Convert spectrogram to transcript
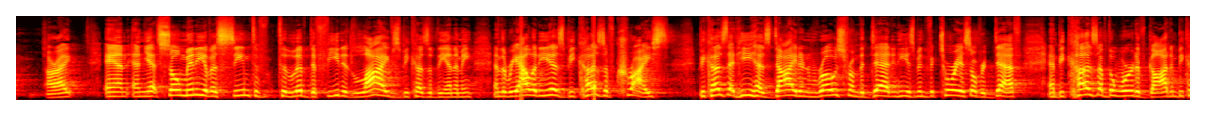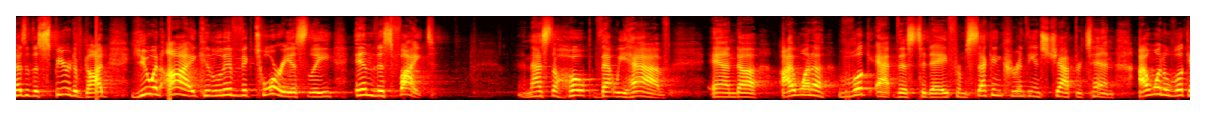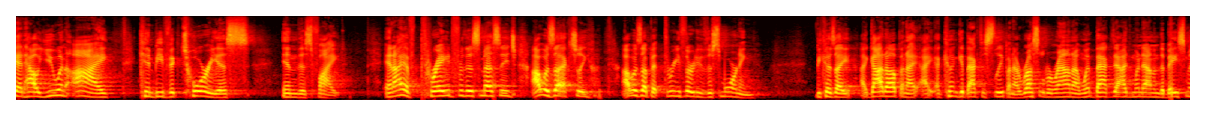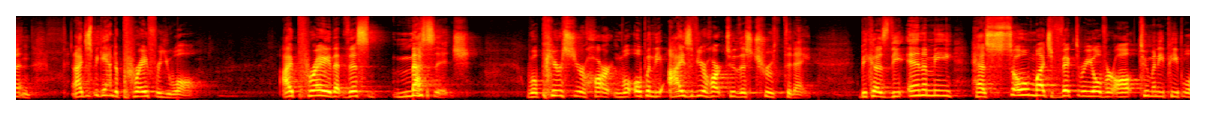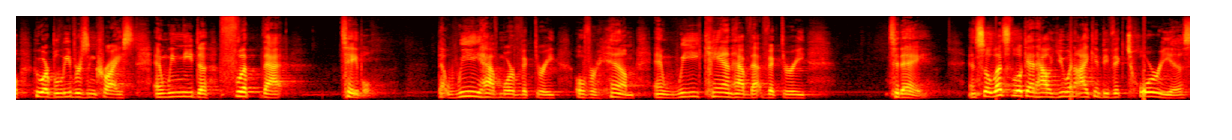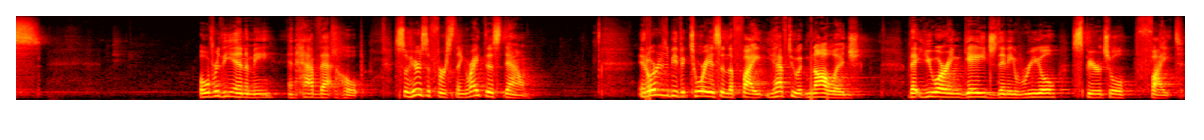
all right? And, and yet, so many of us seem to, to live defeated lives because of the enemy. And the reality is, because of Christ, because that he has died and rose from the dead and he has been victorious over death and because of the word of god and because of the spirit of god you and i can live victoriously in this fight. And that's the hope that we have. And uh, i want to look at this today from Second corinthians chapter 10 i want to look at how you and i can be victorious in this fight and I have prayed for this message. I was actually, I was up at 3.30 this morning because I, I got up and I, I, couldn't get back to sleep and I wrestled around. I went back down, I went down in the basement and, and I just began to pray for you all. I pray that this message will pierce your heart and will open the eyes of your heart to this truth today because the enemy has so much victory over all too many people who are believers in Christ and we need to flip that table that we have more victory over him and we can have that victory today. And so let's look at how you and I can be victorious over the enemy and have that hope. So here's the first thing write this down. In order to be victorious in the fight, you have to acknowledge that you are engaged in a real spiritual fight.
